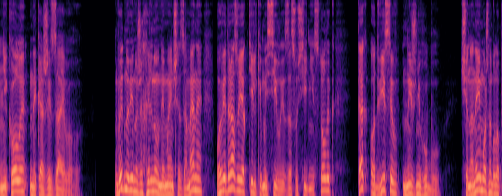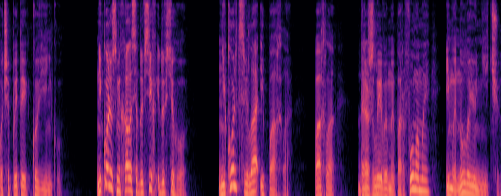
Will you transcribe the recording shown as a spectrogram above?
ніколи не кажи зайвого. Видно, він уже хильнув не менше за мене, бо відразу, як тільки ми сіли за сусідній столик, так одвісив нижню губу, що на неї можна було почепити ковіньку. Ніколь усміхалася до всіх і до всього. Ніколь цвіла і пахла, пахла дражливими парфумами і минулою ніччю.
